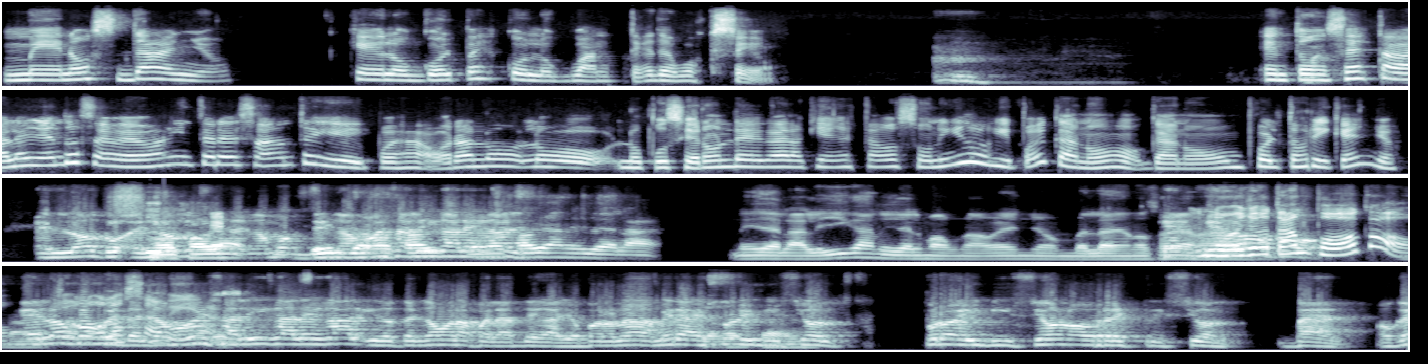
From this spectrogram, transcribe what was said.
menos daño que los golpes con los guantes de boxeo. Entonces estaba leyendo, se ve más interesante y pues ahora lo, lo, lo pusieron legal aquí en Estados Unidos y pues ganó, ganó un puertorriqueño. Es loco, es no loco que sabía- tengamos, esa sabía- liga yo no legal. sabía ni de la ni de la liga ni del maunabeño, en verdad, yo no sabía No, nada. yo tampoco. Es Yo loco no que lo tengamos esa sabía. liga legal y no tengamos la pelea de gallo. Pero nada, mira, es Yo prohibición. Prohibición o restricción. Ban, ¿ok?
